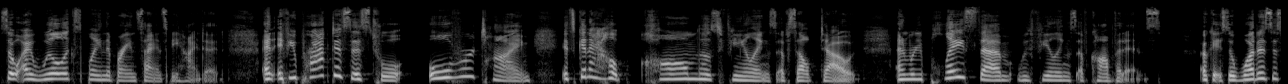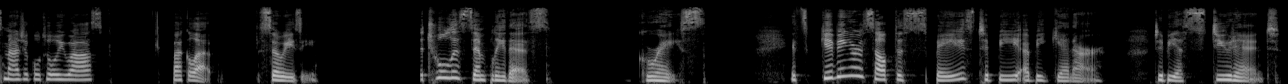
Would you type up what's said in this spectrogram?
So I will explain the brain science behind it. And if you practice this tool over time, it's going to help calm those feelings of self doubt and replace them with feelings of confidence. Okay, so what is this magical tool, you ask? Buckle up. So easy. The tool is simply this grace. It's giving yourself the space to be a beginner, to be a student,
